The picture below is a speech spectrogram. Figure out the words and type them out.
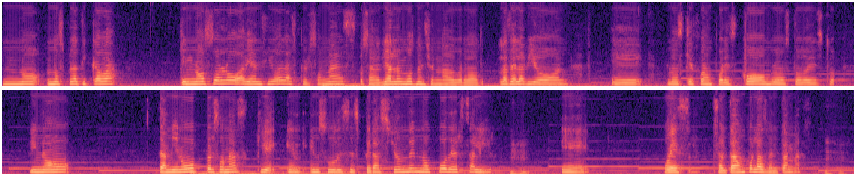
no, nos platicaba que no solo habían sido las personas, o sea, ya lo hemos mencionado, ¿verdad? Las del avión, eh, los que fueron por escombros, todo esto, sino también hubo personas que en, en su desesperación de no poder salir, uh -huh. eh, pues saltaron por las ventanas. Uh -huh.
